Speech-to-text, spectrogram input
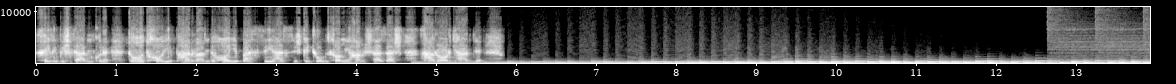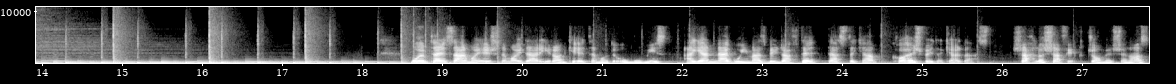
خیلی بیشتر می‌کنه. دادخواهی پرونده های بسته هستش که جمهوری همیشه ازش فرار کرده. مهمترین سرمایه اجتماعی در ایران که اعتماد عمومی است اگر نگوییم از بین رفته دست کم کاهش پیدا کرده است. شهلا شفیق جامعه شناس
